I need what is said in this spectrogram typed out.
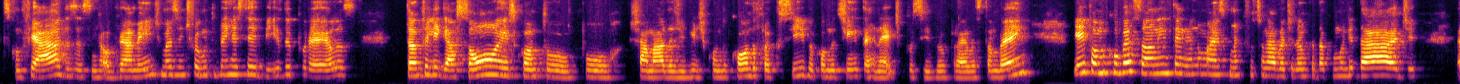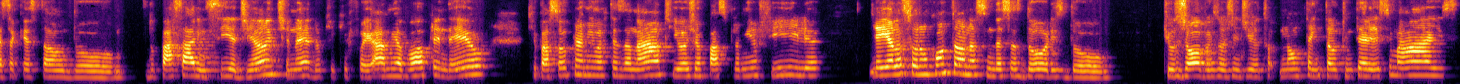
desconfiadas, assim, obviamente, mas a gente foi muito bem recebida por elas, tanto em ligações quanto por chamada de vídeo quando, quando foi possível, quando tinha internet possível para elas também. E aí fomos conversando e entendendo mais como é que funcionava a dinâmica da comunidade, essa questão do, do passar em si adiante, né, do que, que foi, ah, minha avó aprendeu, que passou para mim o artesanato e hoje eu passo para minha filha. E aí elas foram contando, assim, dessas dores do que os jovens hoje em dia não têm tanto interesse mais,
